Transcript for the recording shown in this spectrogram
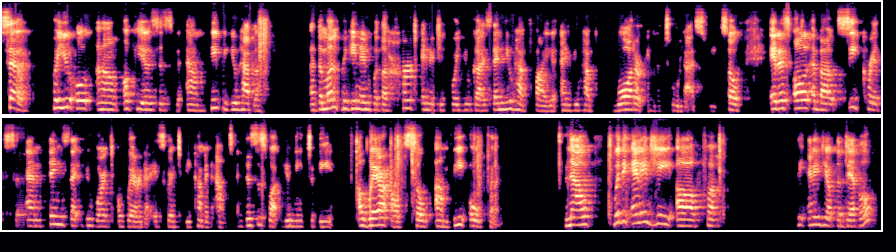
So for you all um, um, people, you have a uh, the month beginning with a hurt energy for you guys then you have fire and you have water in the two last week. So it is all about secrets and things that you weren't aware that is going to be coming out. And this is what you need to be aware of. So um be open. Now with the energy of uh, the energy of the devil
